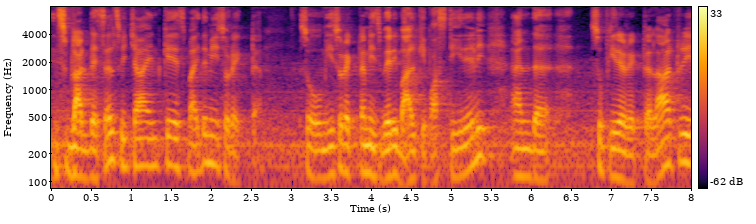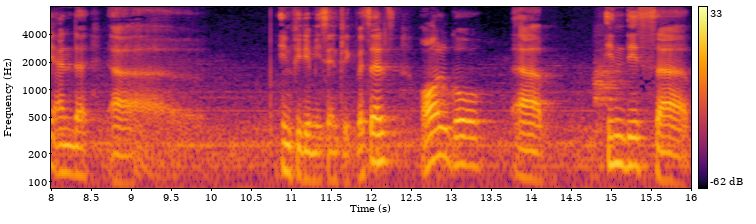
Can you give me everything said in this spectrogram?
its blood vessels, which are encased by the mesorectum. So mesorectum is very bulky posteriorly, and the superior rectal artery and the uh, inferior mesenteric vessels all go uh, in this uh,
